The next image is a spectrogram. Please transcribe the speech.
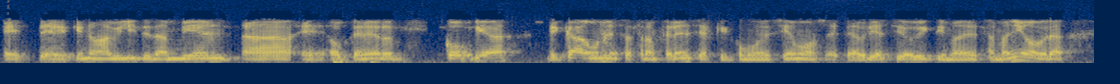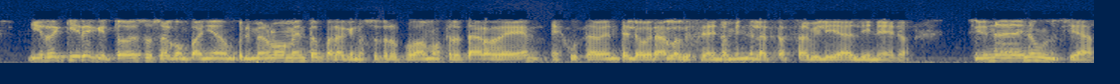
este, que nos habilite también a eh, obtener copia de cada una de esas transferencias que, como decíamos, este, habría sido víctima de esa maniobra y requiere que todo eso sea acompañado en un primer momento para que nosotros podamos tratar de eh, justamente lograr lo que se denomina la trazabilidad del dinero. Si una denuncia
